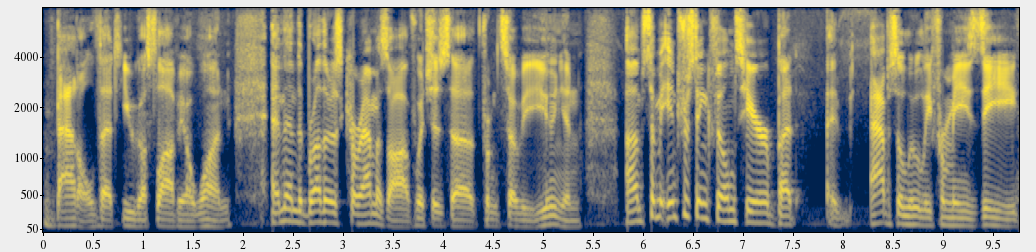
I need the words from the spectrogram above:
battle that Yugoslavia won. And then The Brothers Karamazov, which is uh, from the Soviet Union. Um, some interesting films here, but uh, absolutely for me, Z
